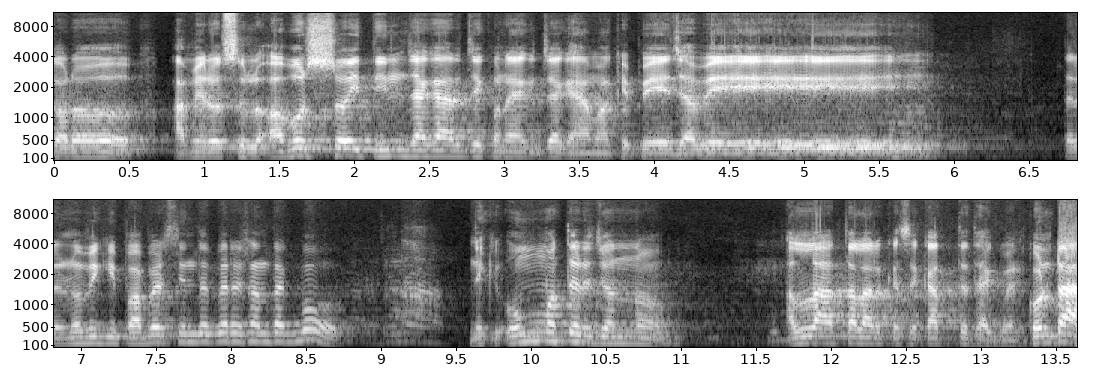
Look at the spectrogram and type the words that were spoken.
করো। আমি রসুল অবশ্যই তিন জায়গার যে কোনো এক জায়গায় আমাকে পেয়ে যাবে। তাহলে নবী কি পাপের চিন্তা পেরেশান থাকব? নাকি উম্মতের জন্য আল্লাহ তালার কাছে কাঁদতে থাকবেন? কোনটা?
